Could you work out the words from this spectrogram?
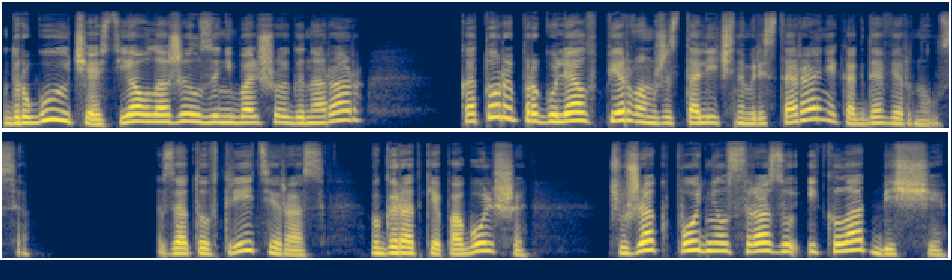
Другую часть я уложил за небольшой гонорар, который прогулял в первом же столичном ресторане, когда вернулся. Зато в третий раз, в городке побольше, чужак поднял сразу и кладбище,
